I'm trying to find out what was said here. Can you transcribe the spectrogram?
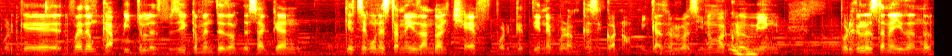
porque fue de un capítulo específicamente donde sacan que según están ayudando al chef porque tiene broncas económicas o algo así, no me acuerdo bien por qué lo están ayudando.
